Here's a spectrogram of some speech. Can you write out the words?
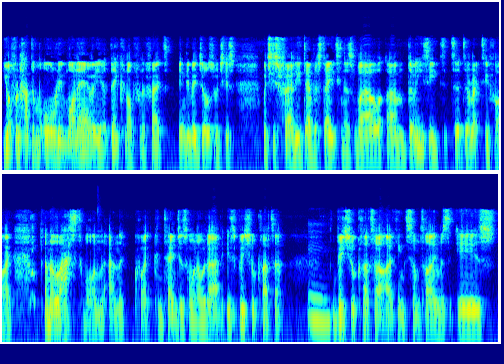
You often have them all in one area. They can often affect individuals, which is which is fairly devastating as well. Um, they're easy to, to, to, rectify. And the last one, and the quite contagious one, I would add, is visual clutter. Mm. Visual clutter, I think, sometimes is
